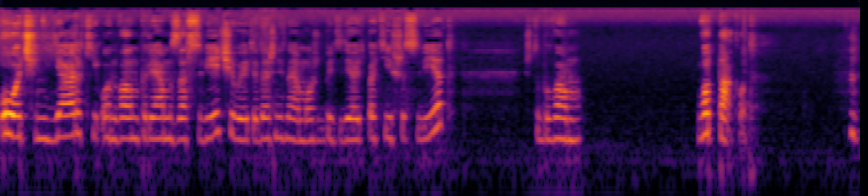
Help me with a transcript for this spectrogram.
очень яркий, он вам прям засвечивает. Я даже не знаю, может быть, сделать потише свет, чтобы вам вот так вот.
